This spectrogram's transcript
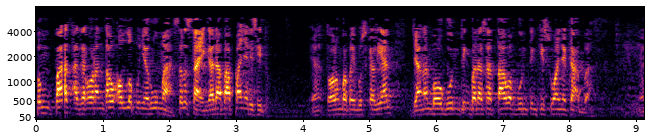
tempat agar orang tahu Allah punya rumah. Selesai, nggak ada apa-apanya di situ. Ya, tolong Bapak Ibu sekalian, jangan bawa gunting pada saat tawaf gunting kiswanya Ka'bah. Ya.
